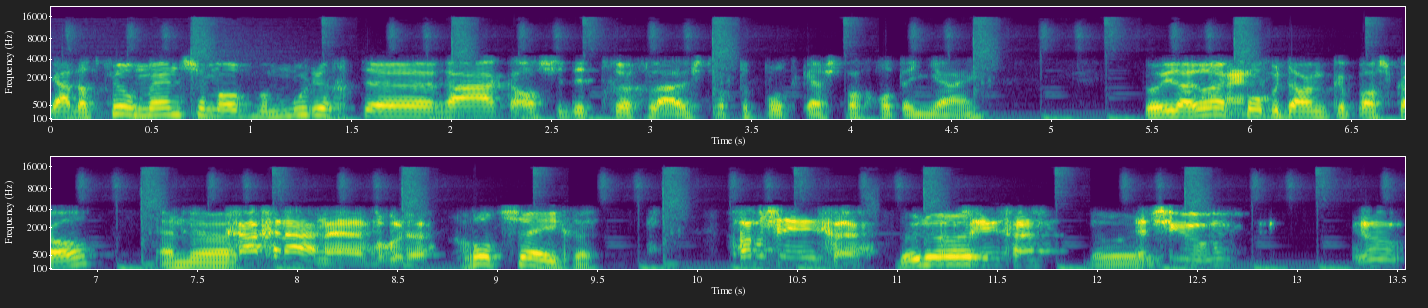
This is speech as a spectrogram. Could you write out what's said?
ja, dat veel mensen mogen bemoedigd eh, raken als ze dit terugluisteren op de podcast van God en Jij. Wil je daar heel erg voor bedanken, Pascal. En eh Graag gedaan, eh, broeder. God zegen. God zegen. Doei God doei. zegen. doei. You. You.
